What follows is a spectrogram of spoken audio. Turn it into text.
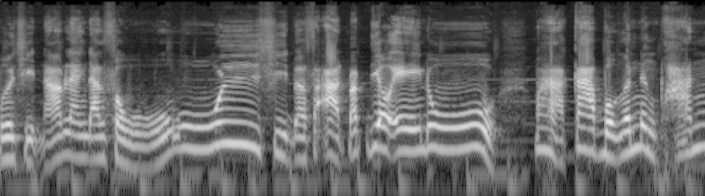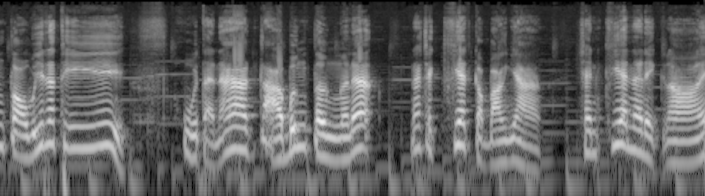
ปืนฉีดน้ำแรงดันสูงอุ้ยฉีดแบบสะอาดแป๊บเดียวเองดู มหากาบบวกเงิน 1,000 ต่อวินาทีโอ้แต่หน้าตาบึ้งตึงอะนะน่าจะเครียดกับบางอย่าง ฉันเครียดนะเด็กน้อย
